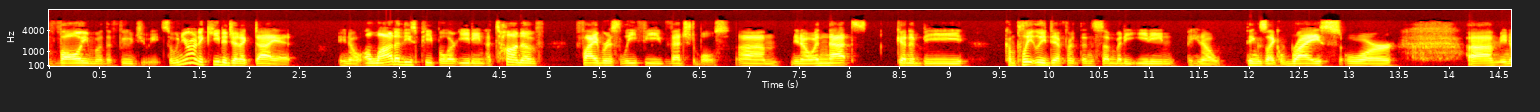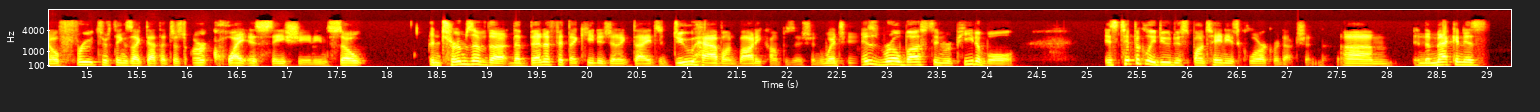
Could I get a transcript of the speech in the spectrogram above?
volume of the food you eat. So when you're on a ketogenic diet, you know a lot of these people are eating a ton of fibrous leafy vegetables, um, you know, and that's going to be completely different than somebody eating you know things like rice or um, you know fruits or things like that that just aren't quite as satiating. So in terms of the the benefit that ketogenic diets do have on body composition, which is robust and repeatable, is typically due to spontaneous caloric reduction. Um, and the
